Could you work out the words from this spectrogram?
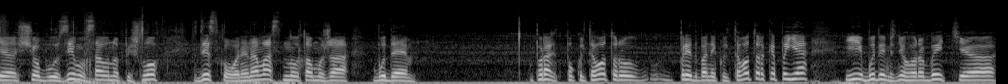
е, щоб у зиму все воно пішло здисковане. На вас ну, там вже буде проект по культиватору, придбаний культиватор КПЄ, і будемо з нього робити е,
